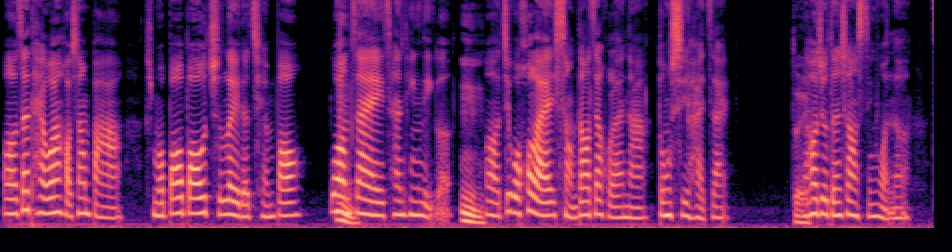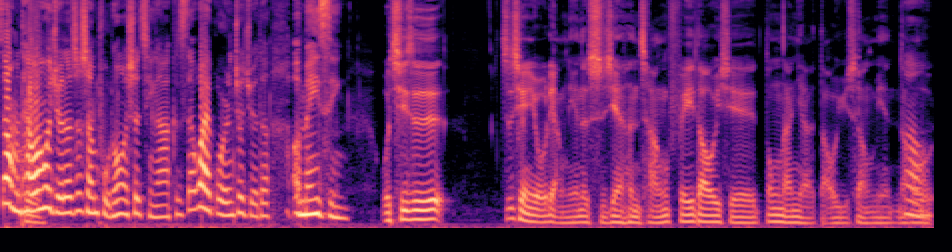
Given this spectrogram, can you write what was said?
哦、呃，在台湾好像把什么包包之类的钱包忘在餐厅里了，嗯，啊、呃，结果后来想到再回来拿，东西还在。对，然后就登上新闻了。在我们台湾会觉得这是很普通的事情啊，可是，在外国人就觉得 amazing。我其实之前有两年的时间，很常飞到一些东南亚岛屿上面，然后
